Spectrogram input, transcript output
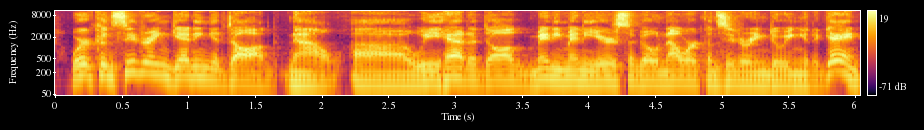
we're considering getting a dog now. Uh, we had a dog many many years ago. Now we're considering doing it again.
